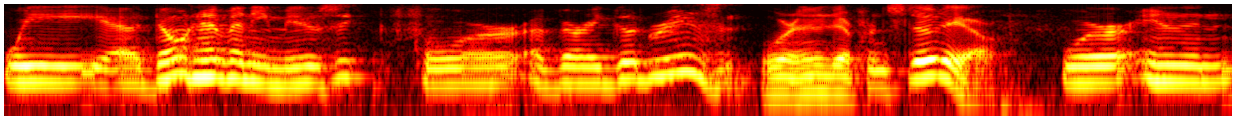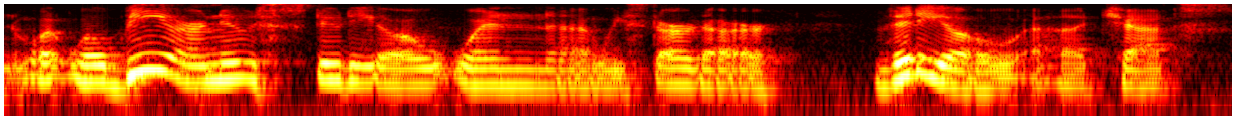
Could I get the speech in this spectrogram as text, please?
we uh, don't have any music for a very good reason. We're in a different studio. We're in what will be our new studio when uh, we start our video uh, chats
